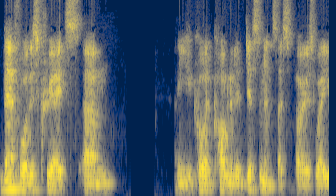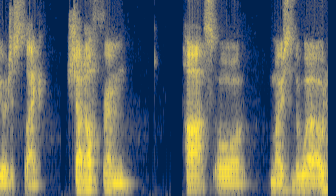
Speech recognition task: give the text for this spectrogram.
therefore this creates um, I think you could call it cognitive dissonance, I suppose, where you're just like shut off from parts or most of the world.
